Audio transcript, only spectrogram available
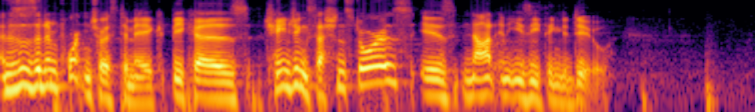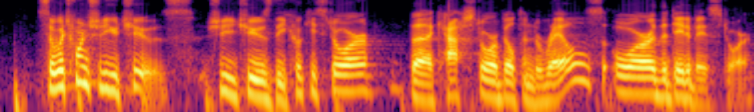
And this is an important choice to make, because changing session stores is not an easy thing to do. So which one should you choose? Should you choose the cookie store, the cache store built into Rails, or the database store?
